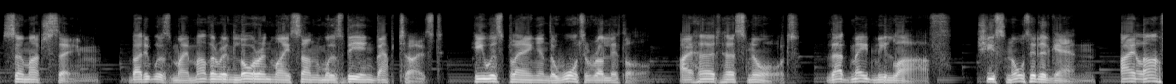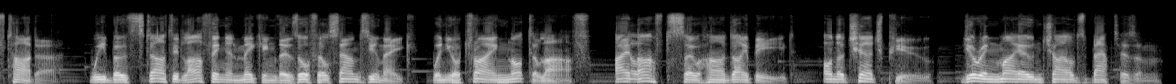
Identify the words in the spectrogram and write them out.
So much same. But it was my mother-in-law and my son was being baptized he was playing in the water a little. I heard her snort. That made me laugh. She snorted again. I laughed harder. We both started laughing and making those awful sounds you make when you're trying not to laugh. I laughed so hard I peed. On a church pew. During my own child's baptism.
